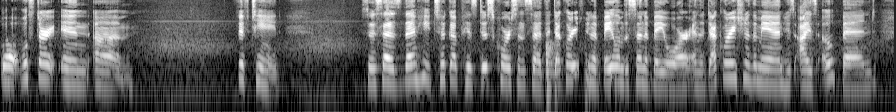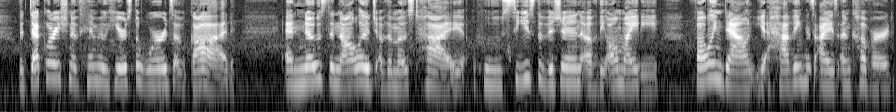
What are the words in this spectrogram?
well, we'll start in um, 15. So it says, Then he took up his discourse and said, The declaration of Balaam the son of Beor, and the declaration of the man whose eyes opened, the declaration of him who hears the words of God and knows the knowledge of the Most High, who sees the vision of the Almighty, falling down, yet having his eyes uncovered.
